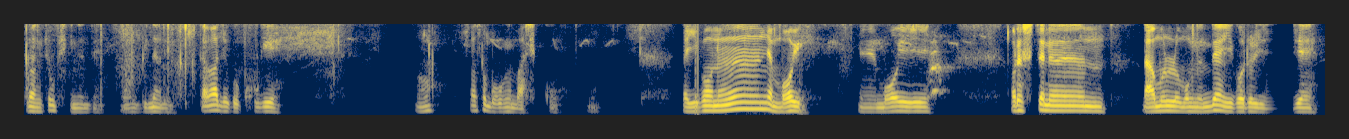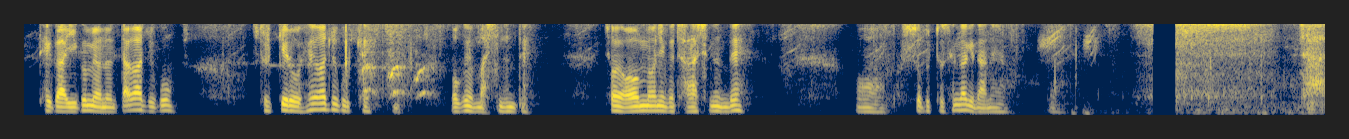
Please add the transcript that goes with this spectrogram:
도랑이 조금씩 있는데, 어, 미나리 따가지고 고기에, 어, 싸서 먹으면 맛있고. 이거는 그냥 머위. 예, 머위. 어렸을 때는 나물로 먹는데, 이거를 이제 대가 익으면은 따가지고, 들깨로 해가지고 이렇게 먹으면 맛있는데, 저희 어머니가 잘 하시는데, 어, 벌써부터 생각이 나네요. 네. 자,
